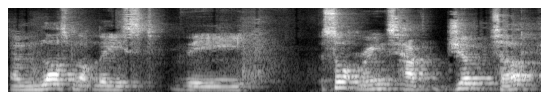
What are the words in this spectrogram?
And last but not least, the assault marines have jumped up.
